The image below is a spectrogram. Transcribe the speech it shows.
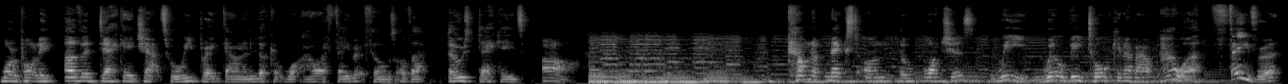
more importantly, other decade chats where we break down and look at what our favourite films of that those decades are. Coming up next on The Watchers, we will be talking about our favourite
